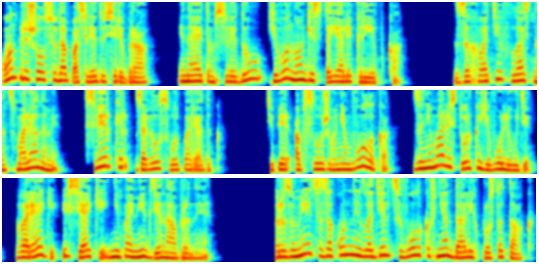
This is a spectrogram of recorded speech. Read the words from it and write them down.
Он пришел сюда по следу серебра, и на этом следу его ноги стояли крепко. Захватив власть над смолянами, Сверкер завел свой порядок. Теперь обслуживанием Волока занимались только его люди, варяги и всякие, не пойми где набранные. Разумеется, законные владельцы Волоков не отдали их просто так.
